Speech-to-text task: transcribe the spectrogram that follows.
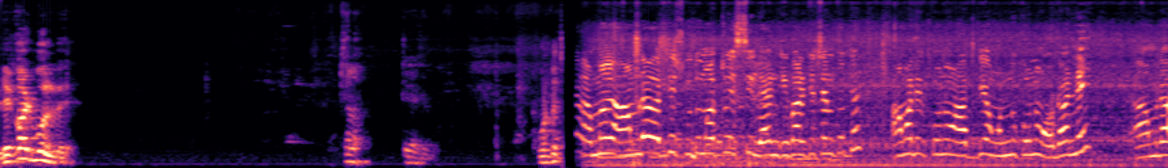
রেকর্ড বলবে। চলো ঠিক আছে। কোনটা আমরা আমরা আজকে শুধুমাত্র এসেছি ল্যান্ড ডিমার্কেশন করতে। আমাদের কোনো আজকে অন্য কোনো অর্ডার নেই। আমরা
